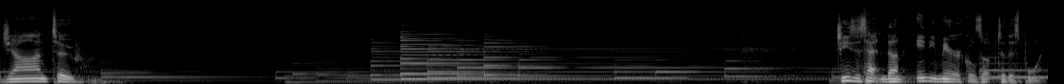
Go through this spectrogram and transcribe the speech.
John 2. Jesus hadn't done any miracles up to this point.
